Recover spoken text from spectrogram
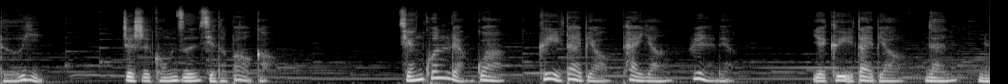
得矣”，这是孔子写的报告。乾坤两卦可以代表太阳、月亮，也可以代表男女，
